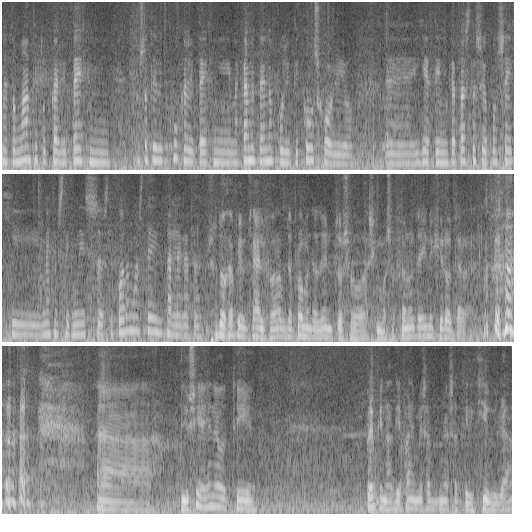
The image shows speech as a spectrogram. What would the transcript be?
με το μάτι του καλλιτέχνη, του σατυρικού καλλιτέχνη, να κάνετε ένα πολιτικό σχόλιο ε, για την κατάσταση όπως έχει μέχρι στιγμής στη χώρα μας, τι θα λέγατε; Σου το είχα πει και άλλη φορά, ότι τα πράγματα δεν είναι τόσο άσχημα όσο φαίνονται, είναι χειρότερα. Α, η ουσία είναι ότι πρέπει να διαφάνει μέσα από μια σατυρική δουλειά.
